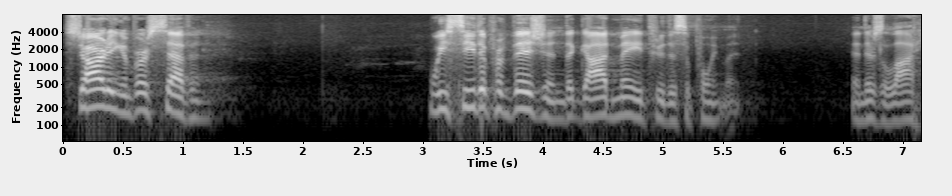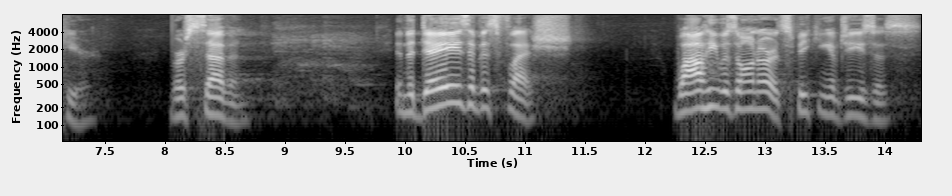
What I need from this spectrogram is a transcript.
Starting in verse 7, we see the provision that God made through this appointment. And there's a lot here. Verse 7 In the days of his flesh, while he was on earth, speaking of Jesus,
